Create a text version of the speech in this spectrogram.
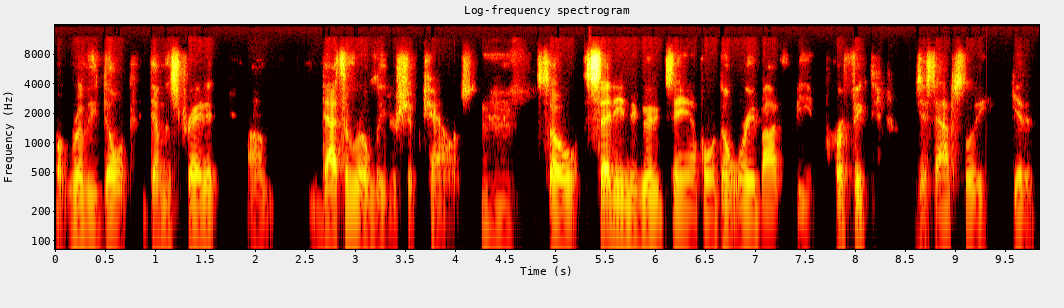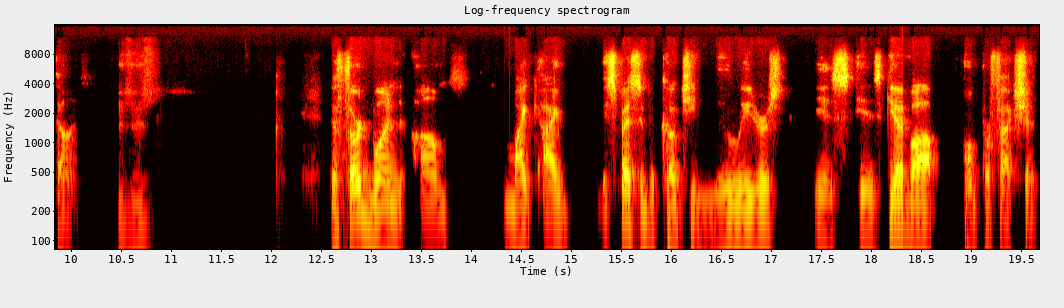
but really don't demonstrate it. Um, that's a real leadership challenge. Mm-hmm. So setting the good example. Don't worry about being perfect. Just absolutely get it done. Mm-hmm. The third one, um, Mike, I especially with coaching new leaders, is is give up on perfection.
